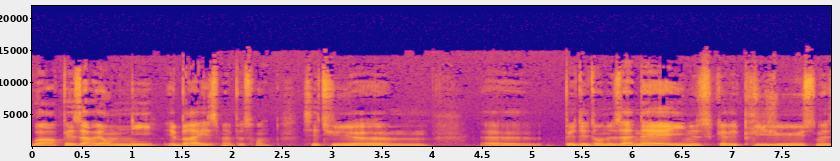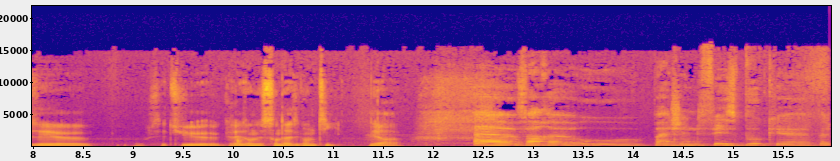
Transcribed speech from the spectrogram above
war ar pez ar eom ni e breiz ma peus ran setu euh, euh, dans eus anei neus kavet plijus neuze euh, setu euh, gret an eus sonaz ganti Dira, Euh, var euh, au page Facebook, euh, page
